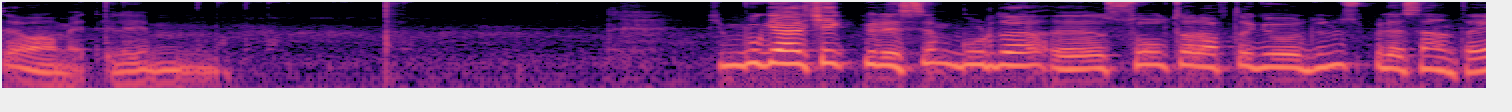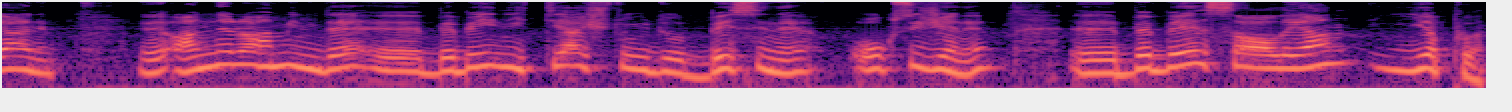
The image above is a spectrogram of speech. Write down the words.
Devam edelim. Şimdi bu gerçek bir resim. Burada e, sol tarafta gördüğünüz plasenta yani e, anne rahminde e, bebeğin ihtiyaç duyduğu besini, oksijeni e, bebeğe sağlayan yapı.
